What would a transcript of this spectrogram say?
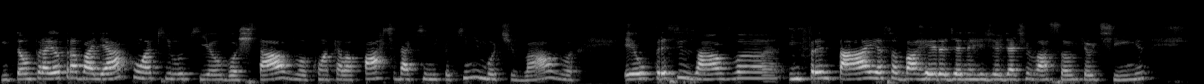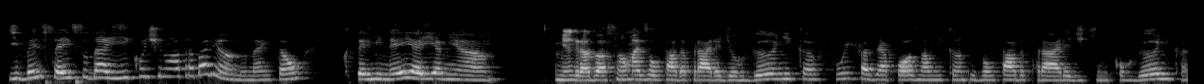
Então, para eu trabalhar com aquilo que eu gostava, com aquela parte da química que me motivava, eu precisava enfrentar essa barreira de energia de ativação que eu tinha e vencer isso daí e continuar trabalhando, né? Então, terminei aí a minha minha graduação mais voltada para a área de orgânica, fui fazer a pós na Unicamp voltada para a área de química orgânica.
